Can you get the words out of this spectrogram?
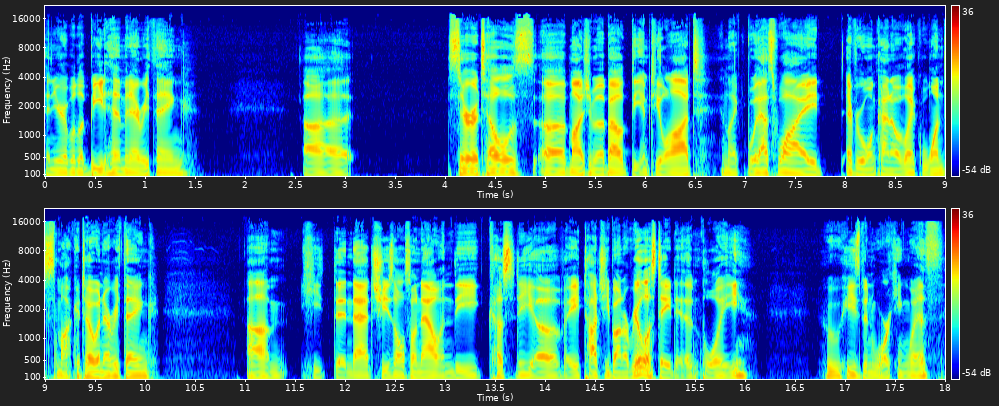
and you're able to beat him and everything. Uh, Sera tells uh, Majima about the empty lot and like well, that's why everyone kind of like wants Makoto and everything. Um, he and that she's also now in the custody of a Tachibana real estate employee who he's been working with.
